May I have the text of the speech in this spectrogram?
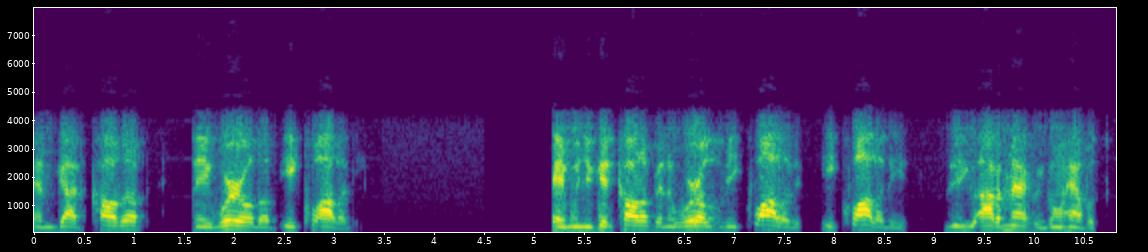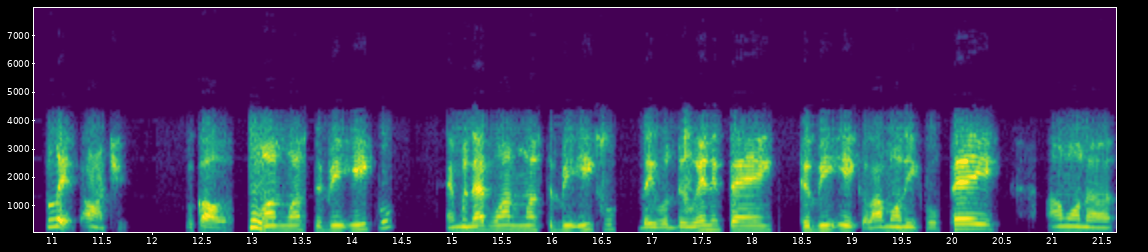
and got caught up in a world of equality. And when you get caught up in a world of equality, equality, you automatically gonna have a split, aren't you? Because Hmm. one wants to be equal, and when that one wants to be equal, they will do anything to be equal. I'm on equal pay. I want to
